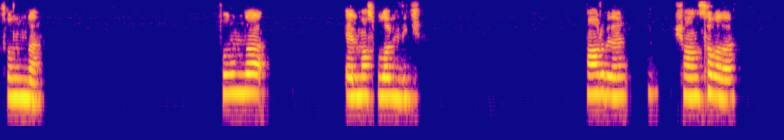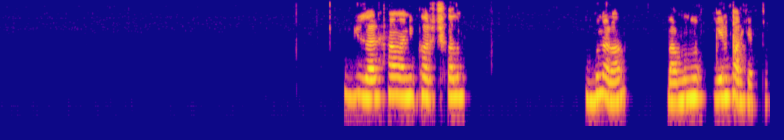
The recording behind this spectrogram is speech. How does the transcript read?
Sonunda. Sonunda elmas bulabildik. Harbiden şansa bala. Güzel. Hemen yukarı çıkalım. Bu ne lan? Ben bunu yeni fark ettim.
